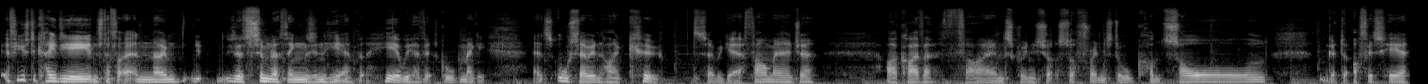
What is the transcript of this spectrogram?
If you're used to KDE and stuff like that and GNOME, y- there's similar things in here, but here we have it called Maggie. And it's also in Haiku. So we get a file manager, archiver, find, screenshot, software install, console. We go to Office here,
